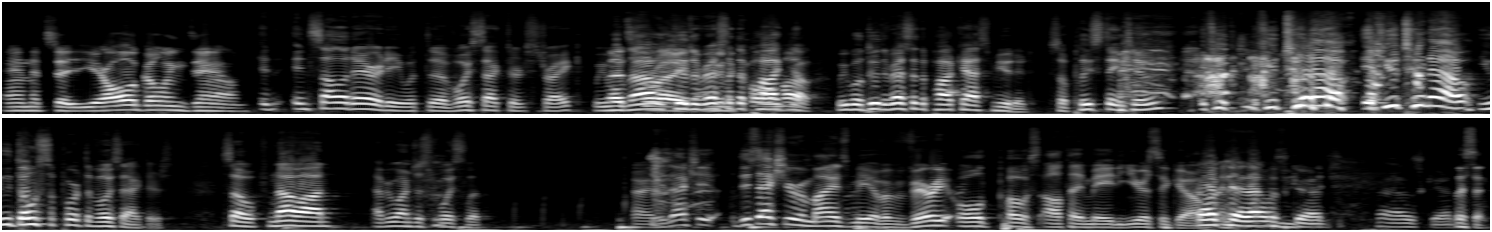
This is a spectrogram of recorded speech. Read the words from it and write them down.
and that's it. You're all going down. in, in solidarity with the voice actor strike, we will That's now right. do the rest of the call pod. No, we will do the rest of the podcast muted. So please stay tuned. if you if you tune out, if you tune out, you don't support the voice actors. So from now on, everyone just voice lip. All right, this actually this actually reminds me of a very old post Altai made years ago. okay, And- that was good. That was good. Listen,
